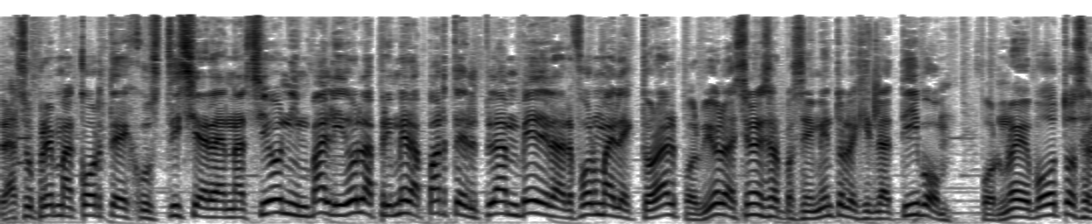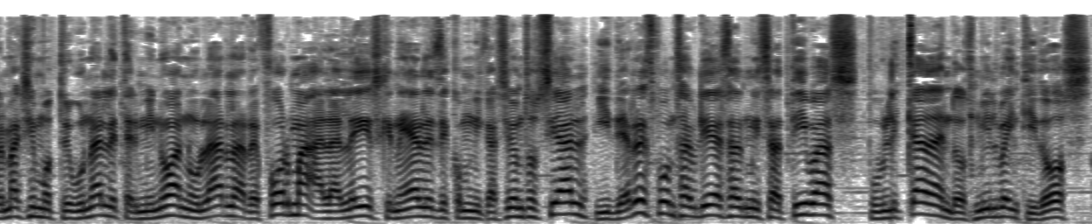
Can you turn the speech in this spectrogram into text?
La Suprema Corte de Justicia de la Nación invalidó la primera parte del Plan B de la reforma electoral por violaciones al procedimiento legislativo. Por nueve votos, el máximo tribunal determinó anular la reforma a las leyes generales de comunicación social y de responsabilidades administrativas publicada en 2022.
